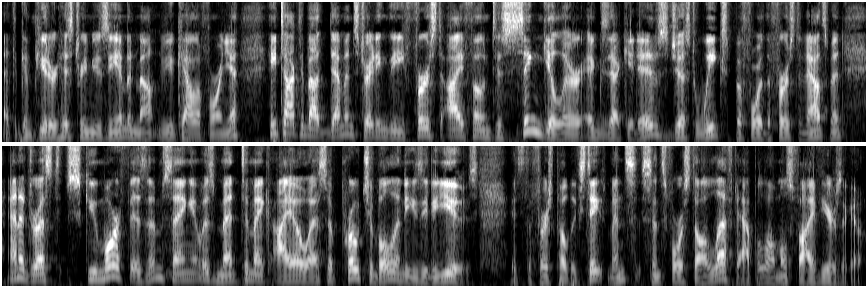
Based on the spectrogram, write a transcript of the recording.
at the Computer History Museum in Mountain View, California. He talked about demonstrating the first iPhone to Cingular executives just weeks before the first announcement and addressed skeuomorphism, saying it was meant to make iOS approachable and easy to use. It's the first public statements since Forstall left Apple almost five years ago.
